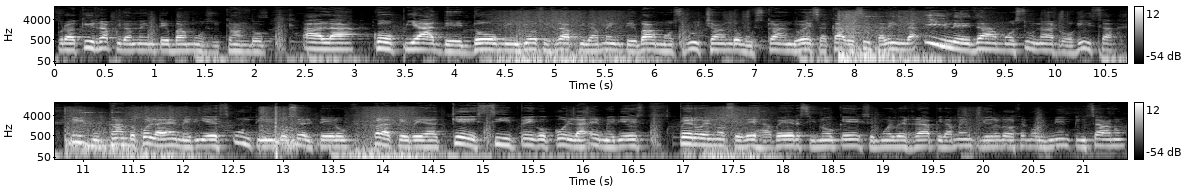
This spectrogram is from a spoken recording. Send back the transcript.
Por aquí rápidamente vamos buscando a la copia de Domi Dios rápidamente vamos luchando buscando esa cabecita linda y le damos una rojiza y buscando con la M10 un tirito certero para que vea que si pego con la M10 pero él no se deja ver, sino que se mueve rápidamente. Yo trato de hacer movimiento insano,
